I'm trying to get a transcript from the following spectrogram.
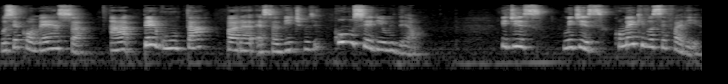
você começa a perguntar para essa vítima como seria o ideal. E diz: me diz, como é que você faria?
